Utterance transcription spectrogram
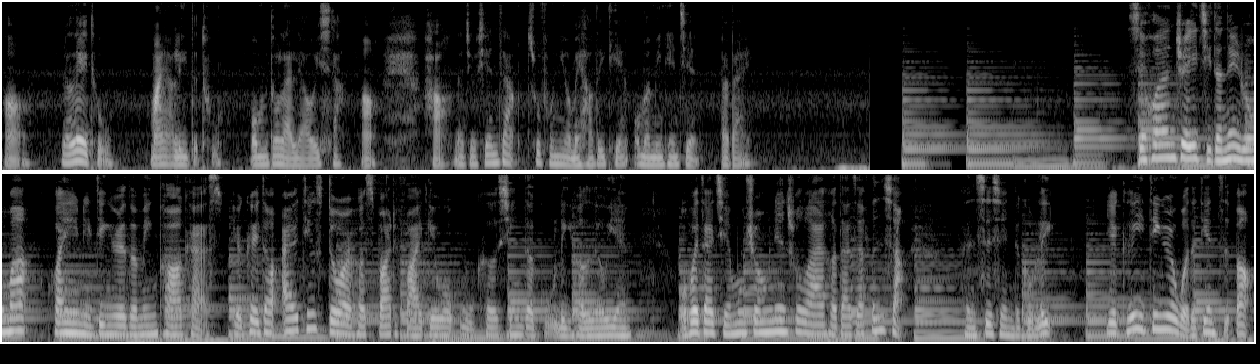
啊，人类图、玛雅历的图，我们都来聊一下啊。好，那就先这样，祝福你有美好的一天，我们明天见，拜拜。喜欢这一集的内容吗？欢迎你订阅 The Min Podcast，也可以到 iTunes Store 和 Spotify 给我五颗星的鼓励和留言，我会在节目中念出来和大家分享。很谢谢你的鼓励，也可以订阅我的电子报。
